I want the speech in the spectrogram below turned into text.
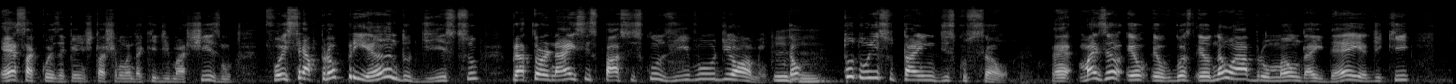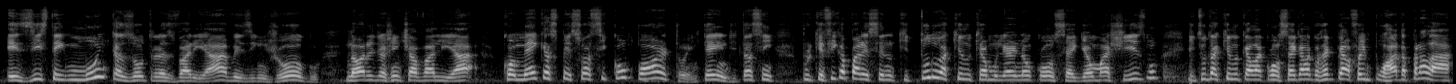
essa coisa que a gente está chamando aqui de machismo foi se apropriando disso para tornar esse espaço exclusivo de homem. Então, tudo isso está em discussão. Né? mas eu, eu, eu, gost- eu não abro mão da ideia de que existem muitas outras variáveis em jogo na hora de a gente avaliar como é que as pessoas se comportam, entende? Então, assim, porque fica parecendo que tudo aquilo que a mulher não consegue é o machismo e tudo aquilo que ela consegue, ela consegue porque ela foi empurrada para lá.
